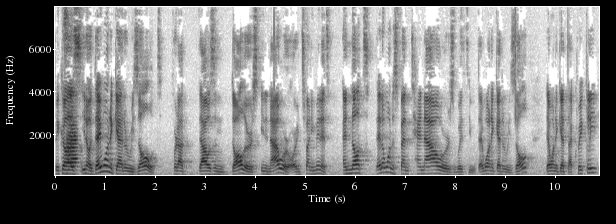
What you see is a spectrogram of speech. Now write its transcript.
because exactly. you know they want to get a result for that thousand dollars in an hour or in 20 minutes and not they don't want to spend 10 hours with you they want to get a result they want to get that quickly.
